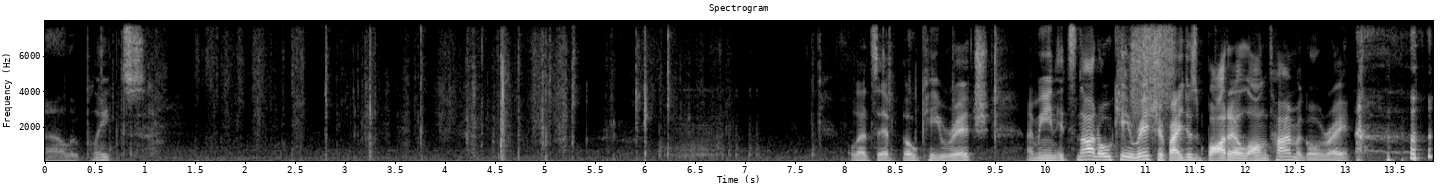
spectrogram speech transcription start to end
Alu plates. Let's say okay rich. I mean, it's not okay rich if I just bought it a long time ago, right?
